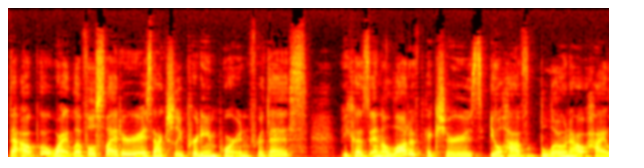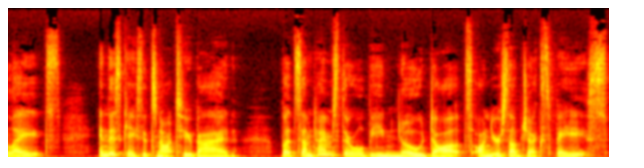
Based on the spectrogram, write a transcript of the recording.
The output white level slider is actually pretty important for this because in a lot of pictures, you'll have blown out highlights. In this case, it's not too bad, but sometimes there will be no dots on your subject's face,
